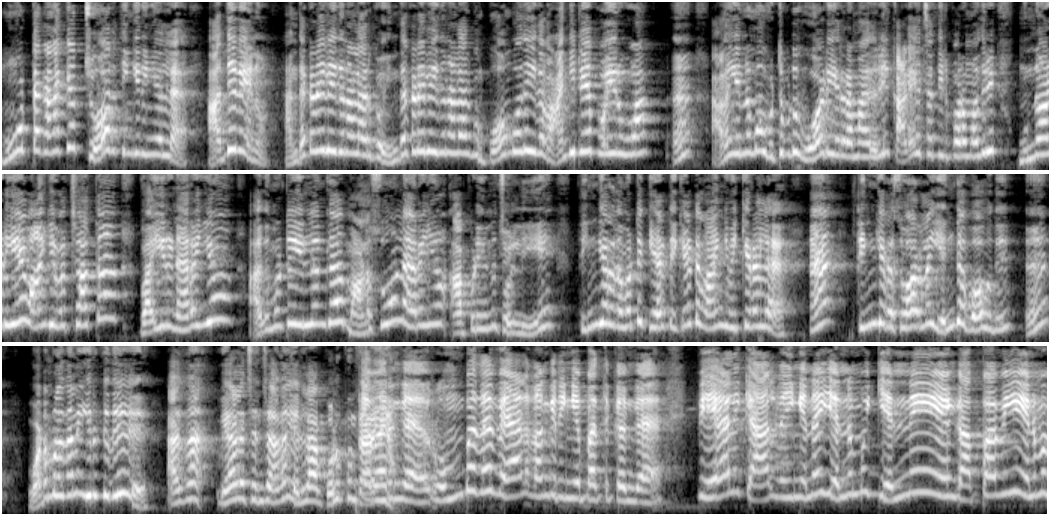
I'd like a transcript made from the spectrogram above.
மூட்டை கணக்கே சோறு திங்கிறீங்கல்ல. அது வேணும். அந்த கடையில இது நல்லா இருக்கும். இந்த கடையில இது நல்லா இருக்கும். போகும்போது இதை வாங்கிட்டே போயிருவான்? அவன் என்னமோ விட்டு விட்டு ஓடிடுற மாதிரி கடையை சத்திட்டு போற மாதிரி முன்னாடியே வாங்கி வச்சாதான் வயிறு நிறையும் அது மட்டும் இல்லைங்க மனசும் நிறையும் அப்படின்னு சொல்லி திங்கிறத மட்டும் கேட்டு கேட்டு வாங்கி வைக்கிறல்ல. ஆ? திங்கிற சோறுல எங்க போகுது? உடம்புல தானே இருக்குது. அதுதான். வேலை செஞ்சாதான் எல்லா கொழுப்பும் ரொம்ப தான் வேலை வாங்குறீங்க பாத்துக்கோங்க வேலைக்கு ஆள் வைங்கன்னா என்னமோ என்னையும் எங்க அப்பாவையும் என்னமோ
